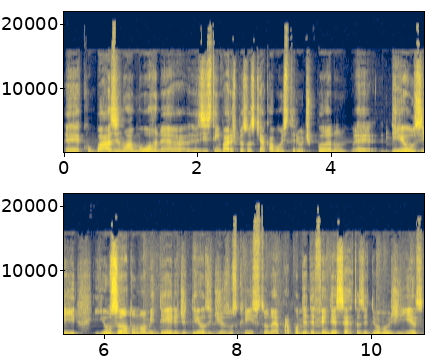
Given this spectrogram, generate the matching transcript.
é, com base no amor, né? Existem várias pessoas que acabam estereotipando é, Deus e, e, usando o nome dele, de Deus e de Jesus Cristo, né? Para poder uhum. defender certas ideologias.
